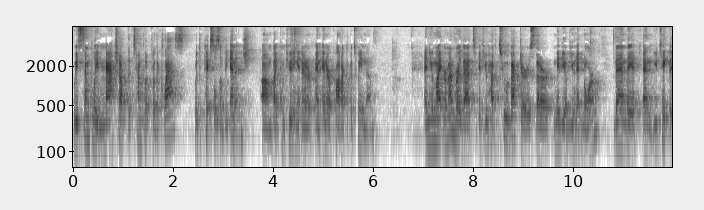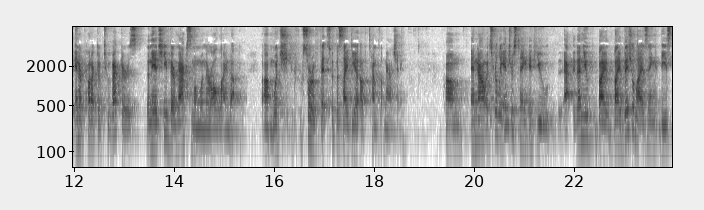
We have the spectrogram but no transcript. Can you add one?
we simply match up the template for the class with the pixels of the image um, by computing an inner, an inner product between them. And you might remember that if you have two vectors that are maybe of unit norm, then they, and you take the inner product of two vectors, then they achieve their maximum when they're all lined up, um, which sort of fits with this idea of template matching. Um, and now it's really interesting if you, uh, then you, by, by visualizing these,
